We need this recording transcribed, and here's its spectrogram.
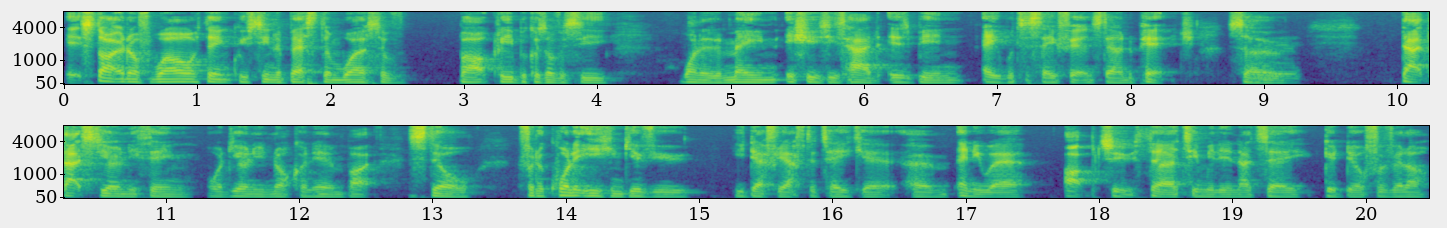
it started off well. I think we've seen the best and worst of Barkley because obviously one of the main issues he's had is being able to stay fit and stay on the pitch. So Mm. that that's the only thing or the only knock on him. But still, for the quality he can give you, you definitely have to take it um, anywhere up to 30 million, I'd say. Good deal for Villa.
